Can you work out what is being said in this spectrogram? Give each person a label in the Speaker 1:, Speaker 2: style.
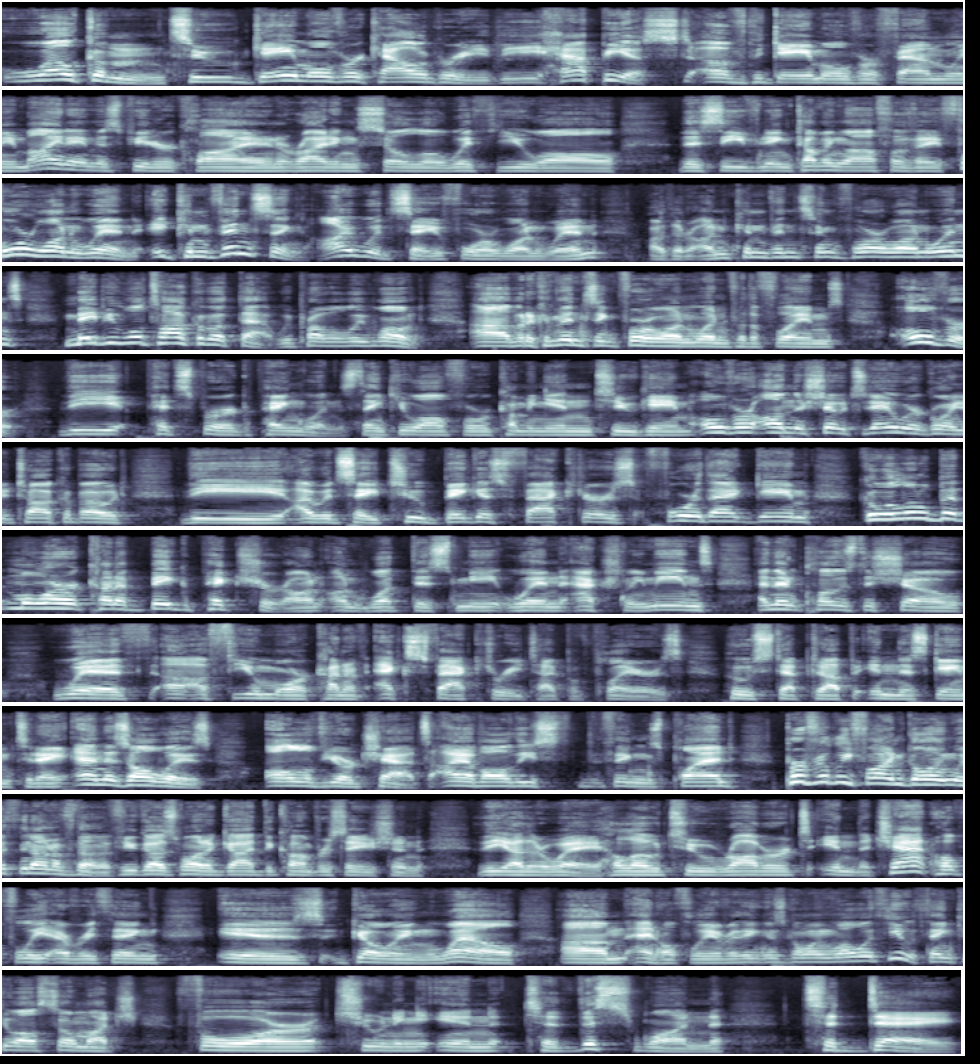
Speaker 1: Welcome to Game Over Calgary, the happiest of the Game Over family. My name is Peter Klein, riding solo with you all this evening, coming off of a 4 1 win. A convincing, I would say, 4 1 win. Are there unconvincing 4 1 wins? Maybe we'll talk about that. We probably won't. Uh, but a convincing 4 1 win for the Flames over the Pittsburgh Penguins. Thank you all for coming into Game Over. On the show today, we're going to talk about the, I would say, two biggest factors for that game. Go a little bit more kind of big picture on, on what this mean, win actually means, and then close the show with uh, a few more kind of X Factory type of players who stepped up in this game today. And as always, all of your chats. I have all these things planned. Perfectly fine going with none of them if you guys want to guide the conversation the other way. Hello to Robert in the chat. Hopefully everything is going well. Um, and hopefully everything is going well with you. Thank you all so much for tuning in to this one today.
